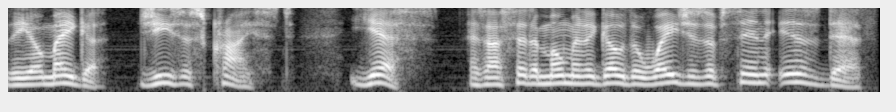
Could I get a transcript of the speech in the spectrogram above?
the Omega, Jesus Christ. Yes, as I said a moment ago, the wages of sin is death.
